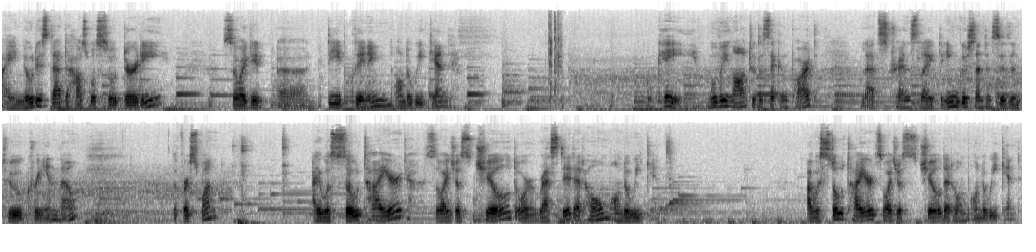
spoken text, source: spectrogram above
I noticed that the house was so dirty, so I did uh, deep cleaning on the weekend. Okay, moving on to the second part. Let's translate the English sentences into Korean now. The first one I was so tired, so I just chilled or rested at home on the weekend. I was so tired, so I just chilled at home on the weekend.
